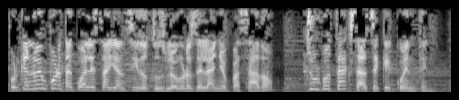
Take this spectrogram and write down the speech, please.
Porque no importa cuáles hayan sido tus logros del año pasado, TurboTax hace que cuenten.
